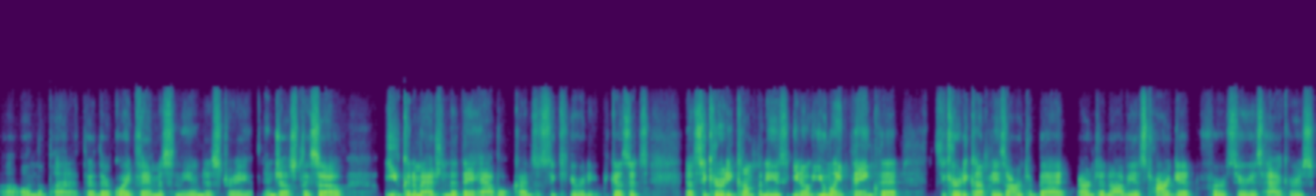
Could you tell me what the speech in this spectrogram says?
uh, on the planet. They're they're quite famous in the industry, and justly so. You can imagine that they have all kinds of security because it's you know, security companies. You know, you might think that security companies aren't a bad, aren't an obvious target for serious hackers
